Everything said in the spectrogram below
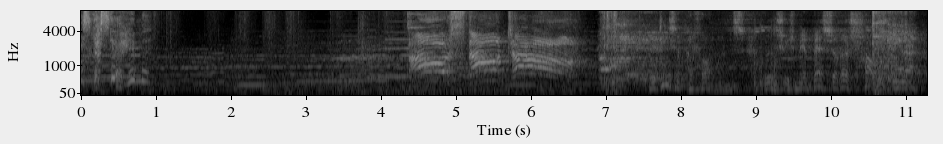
Ist das der Himmel? Aus Downtown! Für diese Performance wünsche ich mir bessere Schauspieler.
